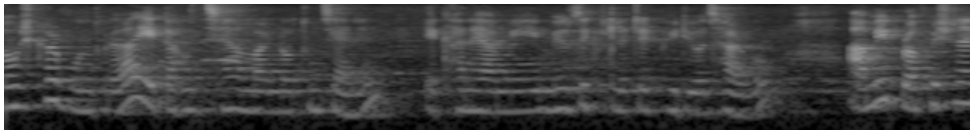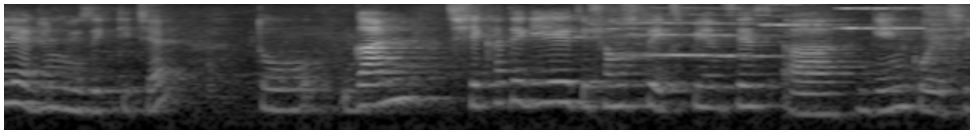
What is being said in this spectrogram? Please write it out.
নমস্কার বন্ধুরা, এটা হচ্ছে আমার নতুন চ্যানেল। এখানে আমি মিউজিক রিলেটেড ভিডিও ছাড়বো। আমি প্রফেশনালি একজন মিউজিক টিচার তো গান শেখাতে গিয়ে যে সমস্ত এক্সপিরিয়েন্সেস গেইন করেছি,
